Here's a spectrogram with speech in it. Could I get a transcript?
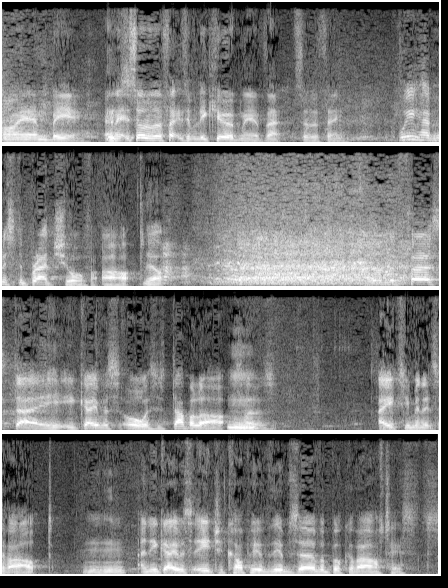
I am being. And it sort of effectively cured me of that sort of thing. We had Mr. Bradshaw for art, Yeah. and on the first day he gave us all. This is double art, Mm-hmm. so it was 80 minutes of art, mm-hmm. and he gave us each a copy of the Observer Book of Artists,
